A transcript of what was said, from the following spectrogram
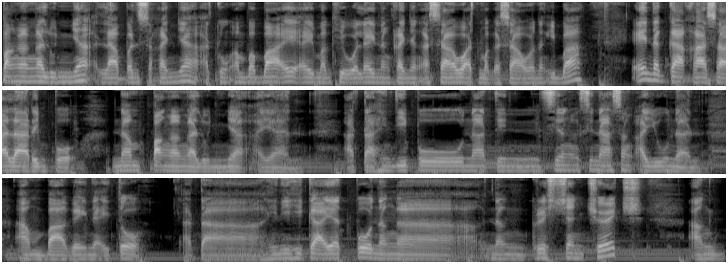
pangangalunya laban sa kanya. At kung ang babae ay maghiwalay ng kanyang asawa at mag-asawa ng iba, eh nagkakasala rin po ng pangangalunya. Ayan. At uh, hindi po natin sinasang-ayunan ang bagay na ito. At uh, hinihikayat po ng uh, ng Christian Church ang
